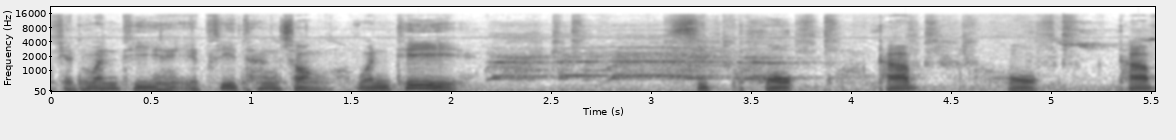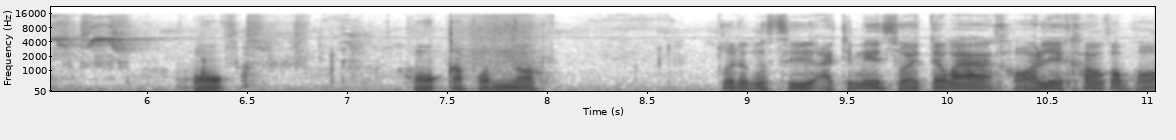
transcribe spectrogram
เขียนวันที่ให้เอฟซีทั้งสองวันที่สิบหกทับหกทับหกหกครับผมเนาะตัวหนังสืออาจจะไม่สวยแต่ว่าเขาเรียกเข้าก็พอ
